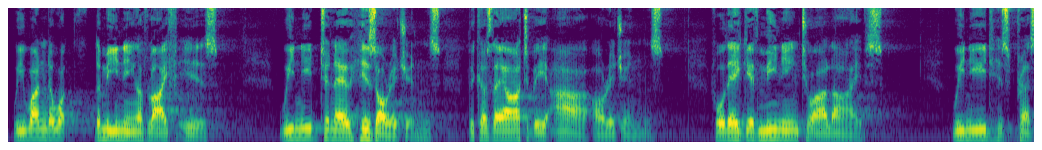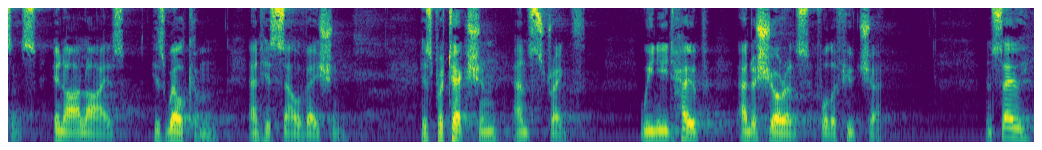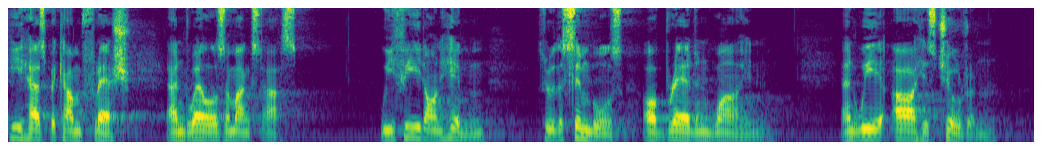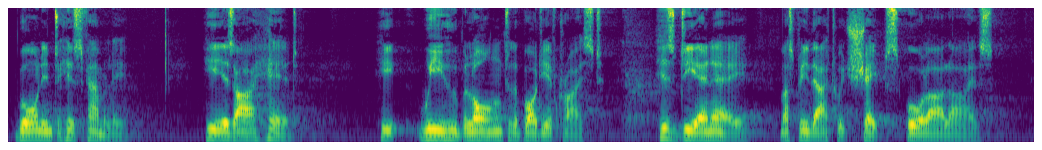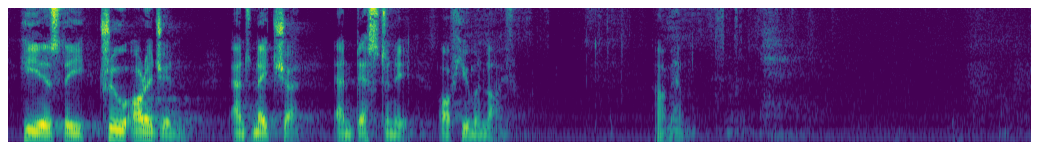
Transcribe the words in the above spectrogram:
We wonder what the meaning of life is. We need to know His origins because they are to be our origins, for they give meaning to our lives. We need His presence in our lives, His welcome and His salvation, His protection and strength. We need hope and assurance for the future. And so He has become flesh and dwells amongst us. We feed on Him through the symbols of bread and wine and we are his children, born into his family. He is our head, he, we who belong to the body of Christ. His DNA must be that which shapes all our lives. He is the true origin, and nature and destiny of human life. Amen.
